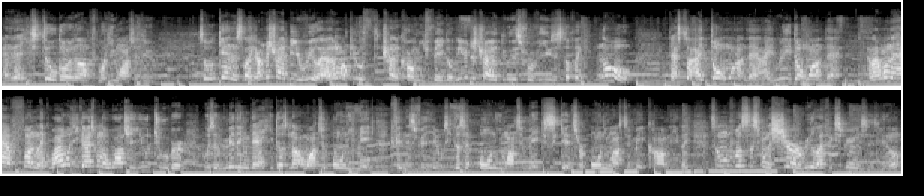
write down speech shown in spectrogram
and that he's still going on with what he wants to do. So again, it's like I'm just trying to be real. Like, I don't want people trying to call me fake. Okay, you're just trying to do this for views and stuff. Like, no, that's the, I don't want that. I really don't want that. And I want to have fun. Like, why would you guys want to watch a YouTuber who's admitting that he does not want to only make fitness videos? He doesn't only want to make skits or only wants to make comedy. Like, some of us just want to share our real life experiences, you know?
